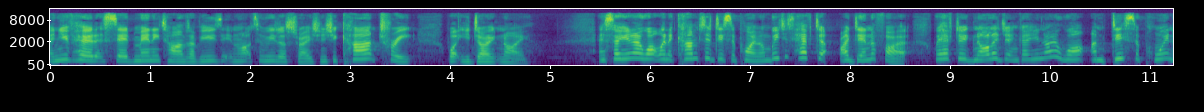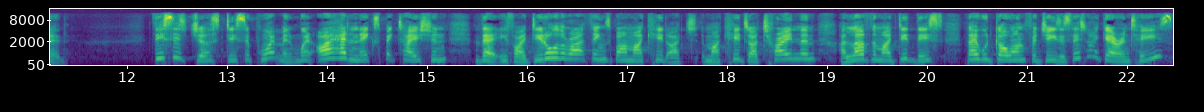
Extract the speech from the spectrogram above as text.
And you've heard it said many times, I've used it in lots of illustrations. You can't treat what you don't know. And so, you know what? When it comes to disappointment, we just have to identify it. We have to acknowledge it and go, you know what? I'm disappointed. This is just disappointment. When I had an expectation that if I did all the right things by my kid, I, my kids, I trained them, I love them, I did this, they would go on for Jesus. There's no guarantees.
